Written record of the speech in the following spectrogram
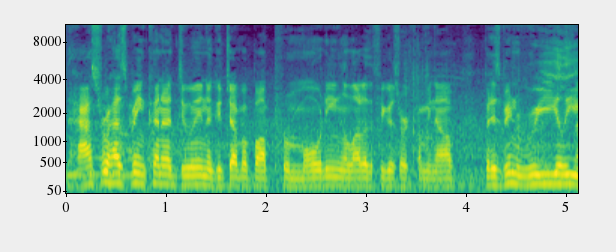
Hasbro has been kind of doing a good job about promoting a lot of the figures that are coming out, but it's been really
